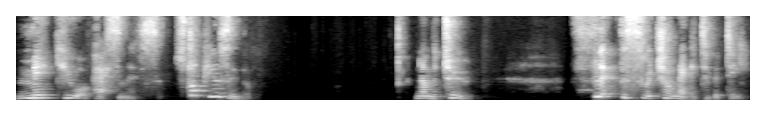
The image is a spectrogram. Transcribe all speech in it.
make you a pessimist. Stop using them. Number two, flip the switch on negativity.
